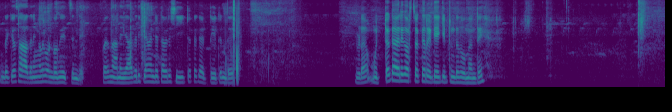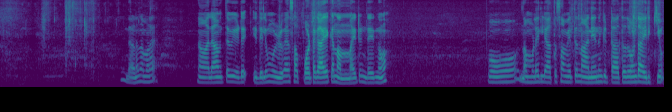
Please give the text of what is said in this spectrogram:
എന്തൊക്കെയോ സാധനങ്ങൾ കൊണ്ടുവന്ന് വെച്ചിട്ടുണ്ട്. അപ്പോൾ നനയാതിരിക്കാൻ വേണ്ടിയിട്ട് അവർ ഷീറ്റൊക്കെ കെട്ടിയിട്ടുണ്ട്. ഇവിടെ മുറ്റൊക്കെ അവർ കുറച്ചൊക്കെ റെഡിയാക്കിയിട്ടുണ്ട് തോന്നുന്നുണ്ട്. ഇതാണ് നമ്മളെ നാലാമത്തെ വീട്. ഇതിൽ മുഴുവൻ സപ്പോട്ട കായൊക്കെ നന്നായിട്ടുണ്ടായിരുന്നു. അപ്പോൾ നമ്മളില്ലാത്ത സമയത്ത് നാനയൊന്നും കിട്ടാത്തത് കൊണ്ടായിരിക്കും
